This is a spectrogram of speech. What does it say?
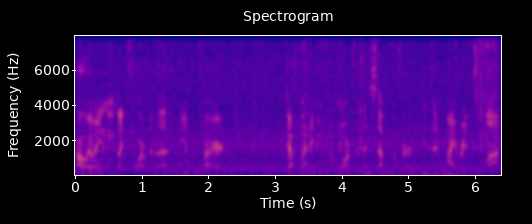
Probably only need like four for the amplifier. Definitely need more for this subwoofer because it vibrates a lot.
